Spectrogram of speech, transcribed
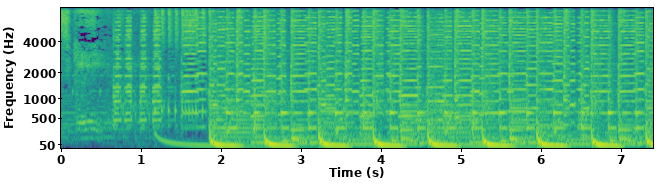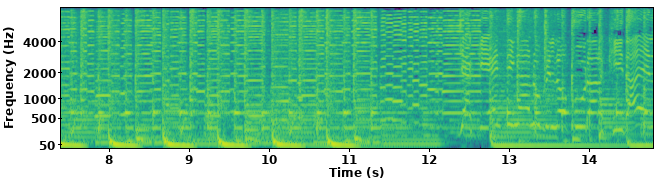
Chiqui. Jackie, entiendan un pilo pura, aquí da el.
